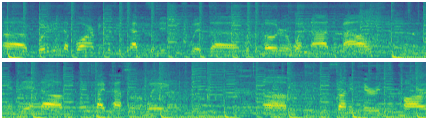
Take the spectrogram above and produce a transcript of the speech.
Uh, put it in the barn because he was having some issues with uh, with the motor and whatnot, the valves. And then um, guy passed away. Um, his son inherits the car.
